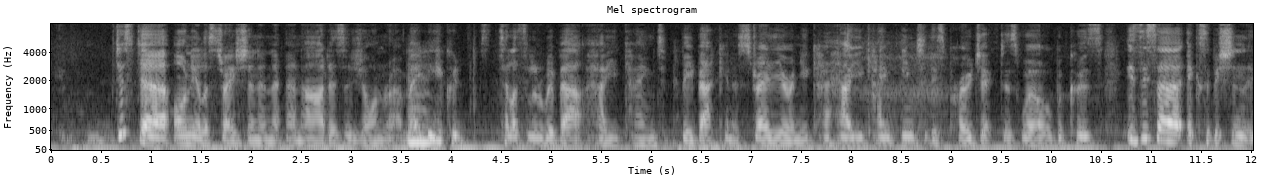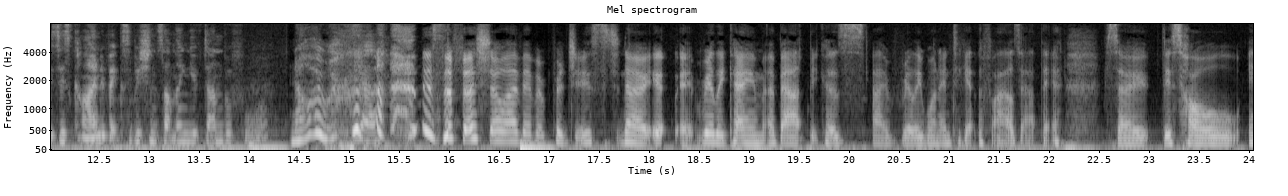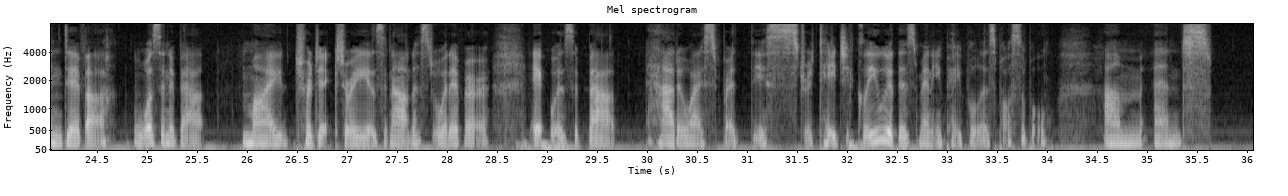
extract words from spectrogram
just uh, on illustration and, and, art as a genre, maybe mm. you could tell us a little bit about how you came to be back in Australia and you ca- how you came into this project as well. Because is this a exhibition? Is this kind of exhibition something you've done before? No, yeah. this is the first show I've ever produced. No, it, it really came about because I really wanted to get the files out there. So this whole endeavour wasn't about my trajectory as an artist or whatever. It was about how do I spread this strategically with as many people as possible? Um, and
